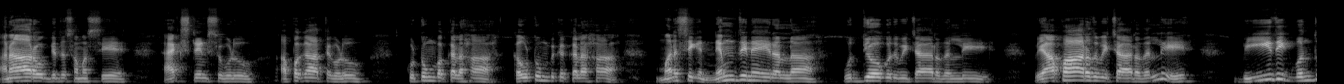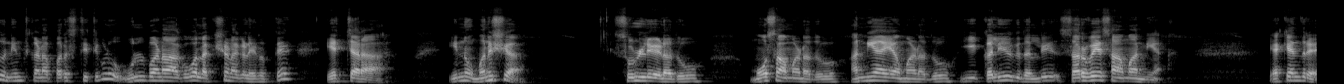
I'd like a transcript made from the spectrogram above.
ಅನಾರೋಗ್ಯದ ಸಮಸ್ಯೆ, ಆಕ್ಸಿಡೆಂಟ್ಸುಗಳು, ಅಪಘಾತಗಳು, ಕುಟುಂಬ ಕಲಹ, ಕೌಟುಂಬಿಕ ಕಲಹ, ಮನಸ್ಸಿಗೆ ನೆಮ್ಮದಿನೇ ಇರಲ್ಲ. ಉದ್ಯೋಗದ ವಿಚಾರದಲ್ಲಿ, ವ್ಯಾಪಾರದ ವಿಚಾರದಲ್ಲಿ ಬೀದಿಗೆ ಬಂದು ನಿಂತ್ಕೊಳ್ಳೋ ಪರಿಸ್ಥಿತಿಗಳು ಉಲ್ಬಣ ಆಗುವ ಲಕ್ಷಣಗಳಿರುತ್ತೆ. ಎಚ್ಚರ. ಇನ್ನು ಮನುಷ್ಯ ಸುಳ್ಳು ಹೇಳೋದು ಮೋಸ ಮಾಡೋದು, ಅನ್ಯಾಯ ಮಾಡೋದು ಈ ಕಲಿಯುಗದಲ್ಲಿ ಸರ್ವೇ ಸಾಮಾನ್ಯ. ಯಾಕೆಂದರೆ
